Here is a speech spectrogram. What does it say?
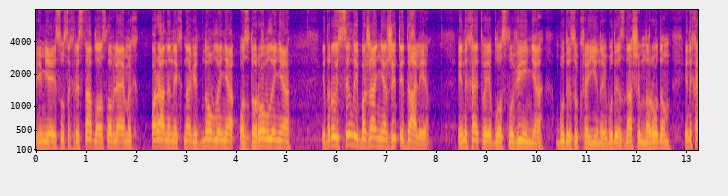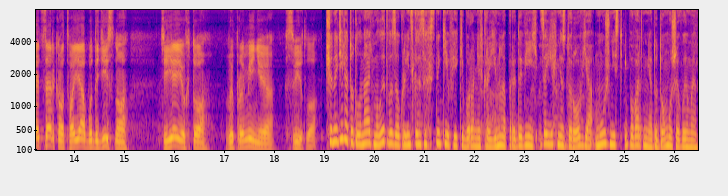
В ім'я Ісуса Христа благословляємо їх поранених на відновлення, оздоровлення і даруй сили і бажання жити далі. І нехай Твоє благословіння буде з Україною, буде з нашим народом, і нехай церква Твоя буде дійсно тією, хто випромінює світло. Щонеділі тут лунають молитви за українських захисників, які боронять країну на передовій, за їхнє здоров'я, мужність і повернення додому живими.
